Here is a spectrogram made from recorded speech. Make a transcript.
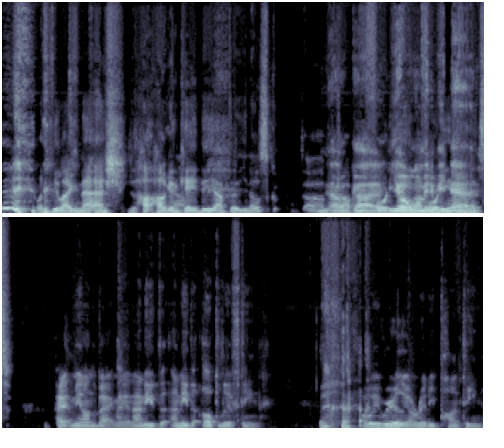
Want to be like Nash, just hugging No. KD after you know. sc- Uh, Oh, God. 48 You don't want me to be 48 Pat me on the back, man. I need the I need the uplifting. Are we really already punting?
